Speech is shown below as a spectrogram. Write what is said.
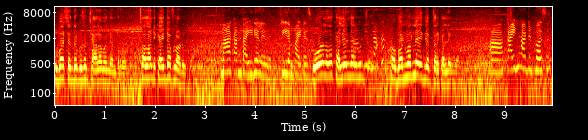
సుభాష్ చంద్రబోస్ అని చాలా మంది అంటారు. సో అలాంటి కైండ్ ఆఫ్ లాడు నాకు అంత ఐడియా లేదండి ఫ్రీడమ్ ఫైటర్స్ ఓవరాల్గా కళ్యాణ్ గారి గురించి వన్ వర్డ్లో ఏం చెప్తారు కళ్యాణ్ గారు? కైండ్ హార్టెడ్ పర్సన్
